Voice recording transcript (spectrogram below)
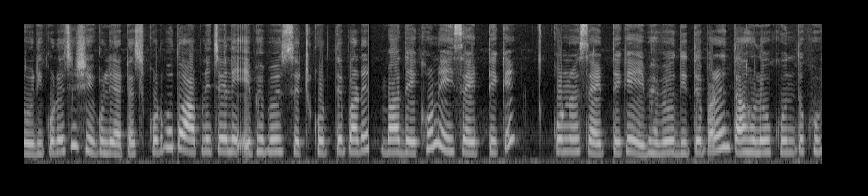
তৈরি করেছে সেগুলি অ্যাটাচ করব। তো আপনি চাইলে এভাবেও সেট করতে পারেন বা দেখুন এই সাইড থেকে কোনো সাইড থেকে এইভাবেও দিতে পারেন, তাহলেও কিন্তু খুব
